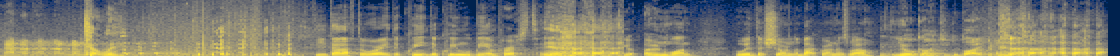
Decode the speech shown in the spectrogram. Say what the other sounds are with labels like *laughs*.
Can we? You don't have to worry. The queen, the queen will be impressed. Yeah. *laughs* Your own one with the show in the background as well. You're going to Dubai. *laughs*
